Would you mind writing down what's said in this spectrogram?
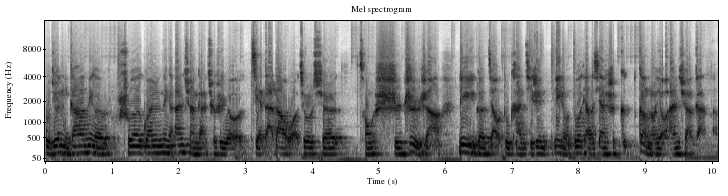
我觉得你刚刚那个说的关于那个安全感，确实有解答到我。就是觉得从实质上另一个角度看，其实那种多条线是更更能有安全感的。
